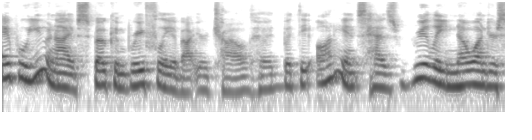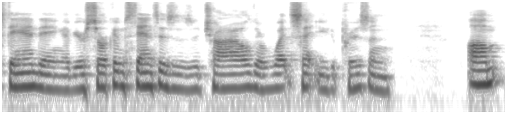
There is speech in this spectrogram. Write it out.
April, you and I have spoken briefly about your childhood, but the audience has really no understanding of your circumstances as a child or what sent you to prison. Um,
